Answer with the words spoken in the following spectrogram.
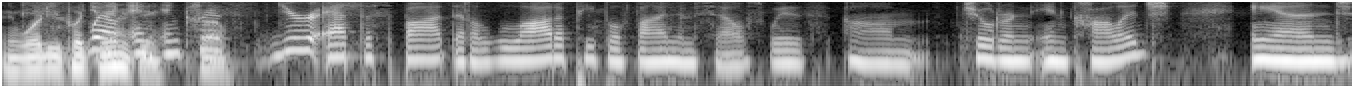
and where do you put well, your energy? And, and Chris, so. you're at the spot that a lot of people find themselves with um, children in college, and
